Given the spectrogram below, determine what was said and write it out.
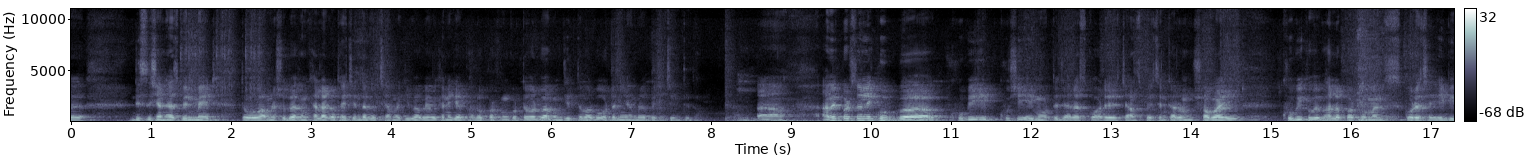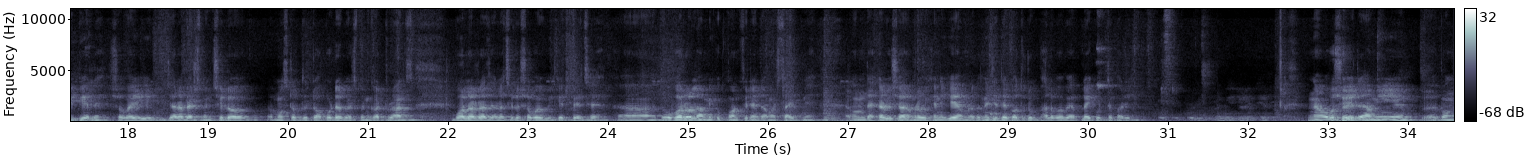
ডিসিশন হ্যাজ বিন মেড তো আমরা শুধু এখন খেলার কথাই চিন্তা করছি আমরা কীভাবে ওইখানে গিয়ে ভালো পারফর্ম করতে পারব এবং জিততে পারব, ওটা নিয়ে আমরা বেশি চিন্তিত। আমি পার্সোনালি খুব খুবই খুশি এই মুহূর্তে যারা স্কোয়াডে চান্স পেয়েছেন, কারণ সবাই খুবই খুবই ভালো পারফরমেন্স করেছে এই বিপিএলে সবাই যারা ব্যাটসম্যান ছিল most of the top order batsman got runs বলাররা যারা ছিল, সবাই উইকেট পেয়েছে। তো ওভারঅল আমি খুব কনফিডেন্ট আমার সাইড নিয়ে। এখন দেখার বিষয়, আমরা ওইখানে গিয়ে আমরা নিজেদের কতটুকু ভালোভাবে অ্যাপ্লাই করতে পারি। না, অবশ্যই এটা আমি, এবং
